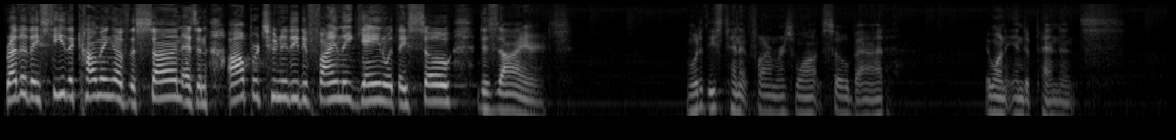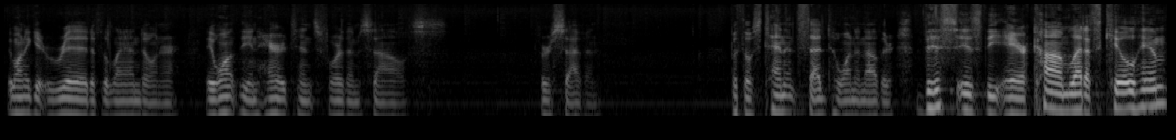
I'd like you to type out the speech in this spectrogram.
Rather, they see the coming of the son as an opportunity to finally gain what they so desired. what do these tenant farmers want so bad? They want independence. They want to get rid of the landowner. They want the inheritance for themselves. Verse 7. But those tenants said to one another, This is the heir. Come, let us kill him,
